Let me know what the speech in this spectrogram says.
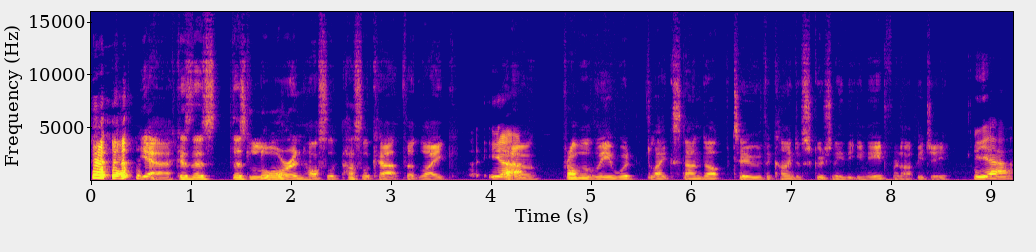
yeah, because there's there's lore in Hustle Hustle Cat that like yeah you know, probably would like stand up to the kind of scrutiny that you need for an RPG. Yeah.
